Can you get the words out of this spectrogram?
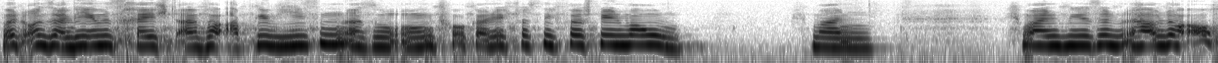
wird unser Lebensrecht einfach abgewiesen? Also irgendwo kann ich das nicht verstehen, warum. Ich meine, ich mein, wir sind, haben doch auch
